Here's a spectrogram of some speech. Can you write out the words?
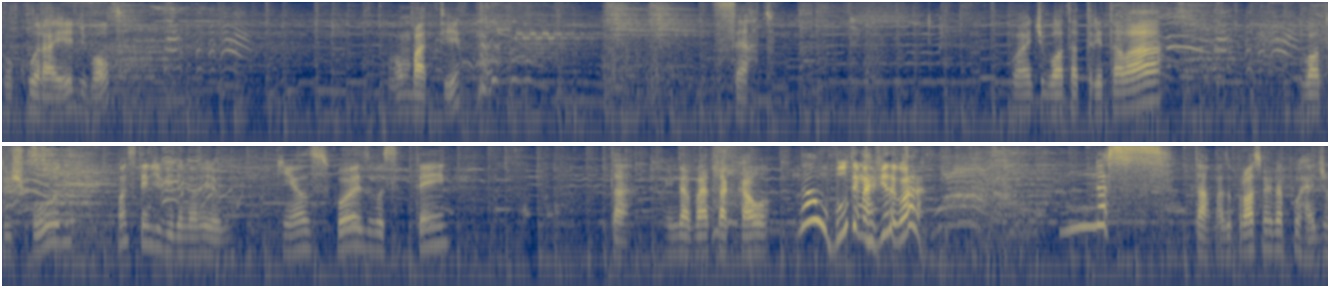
Vou curar ele de volta. Vamos bater. Certo. Agora a gente bota a treta lá. Volta o escudo. Quanto você tem de vida, meu amigo? 500 coisas, você tem... Tá, ainda vai atacar o... Não, o Blue tem mais vida agora? Nossa! Tá, mas o próximo ele vai pro Red.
